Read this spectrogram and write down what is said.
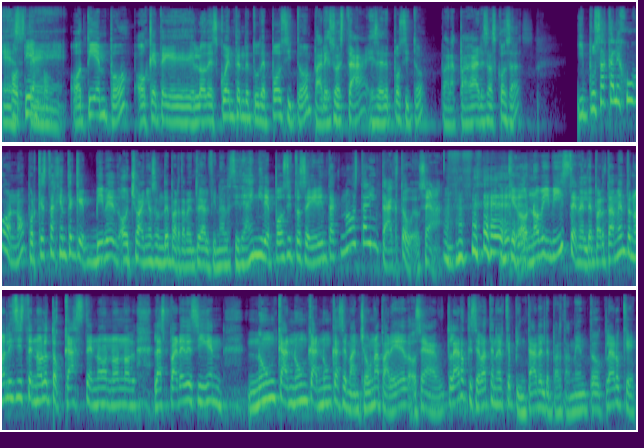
este, tiempo. O tiempo. O que te lo descuenten de tu depósito. Para eso está ese depósito. Para pagar esas cosas. Y pues sácale jugo, ¿no? Porque esta gente que vive ocho años en un departamento y al final así de, ay, mi depósito seguir intacto. No va a estar intacto, güey. O sea, que o no viviste en el departamento, no le hiciste, no lo tocaste, no, no, no. Las paredes siguen, nunca, nunca, nunca se manchó una pared. O sea, claro que se va a tener que pintar el departamento. Claro que,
